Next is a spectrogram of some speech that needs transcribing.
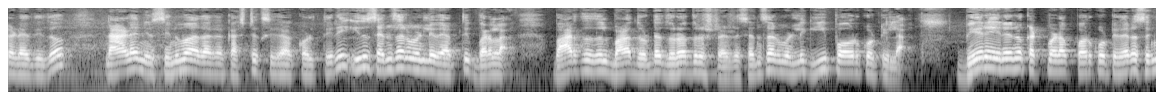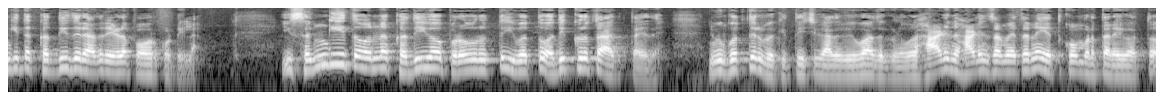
ಕಡೆದಿದು ನಾಳೆ ನೀವು ಸಿನಿಮಾದಾಗ ಕಷ್ಟಕ್ಕೆ ಸಿಗಾಕೊಳ್ತೀರಿ. ಇದು ಸೆನ್ಸಾರ್ ಮಂಡಳಿ ವ್ಯಾಪ್ತಿಗೆ ಬರಲ್ಲ. ಭಾರತದಲ್ಲಿ ಭಾಳ ದೊಡ್ಡ ದುರದೃಷ್ಟ. ಇದೆ ಸೆನ್ಸಾರ್ ಮಂಡಳಿಗೆ ಈ ಪವರ್ ಕೊಟ್ಟಿಲ್ಲ. ಬೇರೆ ಏನೇನೋ ಕಟ್ ಮಾಡೋಕ್ಕೆ ಪವರ್ ಕೊಟ್ಟಿದ್ದಾರೆ. ಸಂಗೀತ ಕದ್ದಿದ್ದೀರಿ ಆದರೆ ಹೇಳೋ ಪವರ್ ಕೊಟ್ಟಿಲ್ಲ. ಈ ಸಂಗೀತವನ್ನು ಕದಿಯುವ ಪ್ರವೃತ್ತಿ ಇವತ್ತು ಅಧಿಕೃತ ಆಗ್ತಾ ಇದೆ. ನಿಮಗೆ ಗೊತ್ತಿರಬೇಕು ಇತ್ತೀಚೆಗೆ ಅದು ವಿವಾದಗಳು. ಹಾಡಿನ ಹಾಡಿನ ಸಮೇತನೇ ಎತ್ಕೊಂಡ್ಬರ್ತಾರೆ ಇವತ್ತು.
